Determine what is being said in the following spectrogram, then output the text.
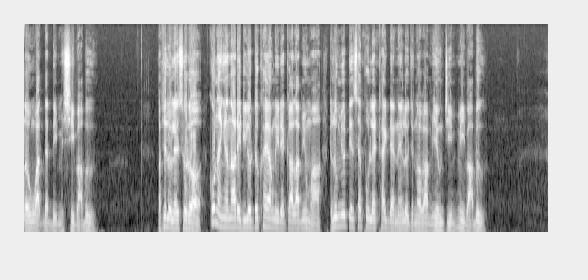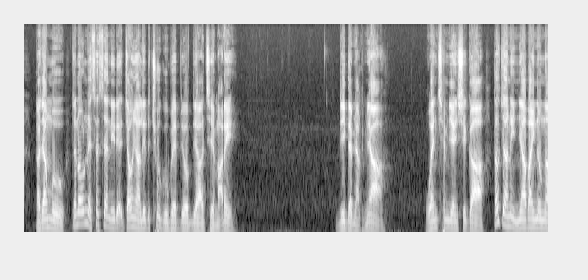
လုံးဝသက်တည်မရှိပါဘူးဘာဖြစ်လို့လဲဆိုတော့ကိုယ်နိုင်ငံသားတွေဒီလိုဒုက္ခရောက်နေတဲ့ကာလမျိုးမှာဒီလိုမျိုးတင်ဆက်ဖို့လဲထိုက်တန်တယ်လို့ကျွန်တော်ကမယုံကြည်မိပါဘူးဒါကြောင့်မို့ကျွန်တော်တို့နဲ့ဆက်ဆက်နေတဲ့အကြောင်းအရာလေးတချို့ကိုပဲပြောပြချင်ပါတယ် ပြည်သက်များခင်ဗျာ One Championship ကတောက်ကြနေ့ညပိုင်းတုန်းက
